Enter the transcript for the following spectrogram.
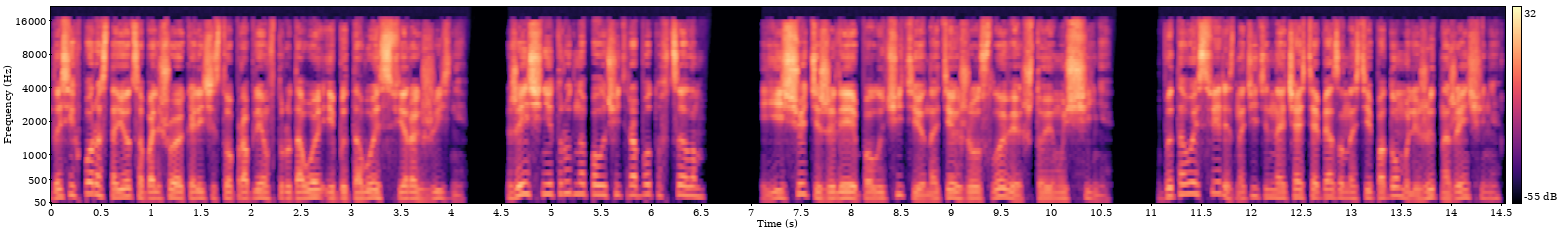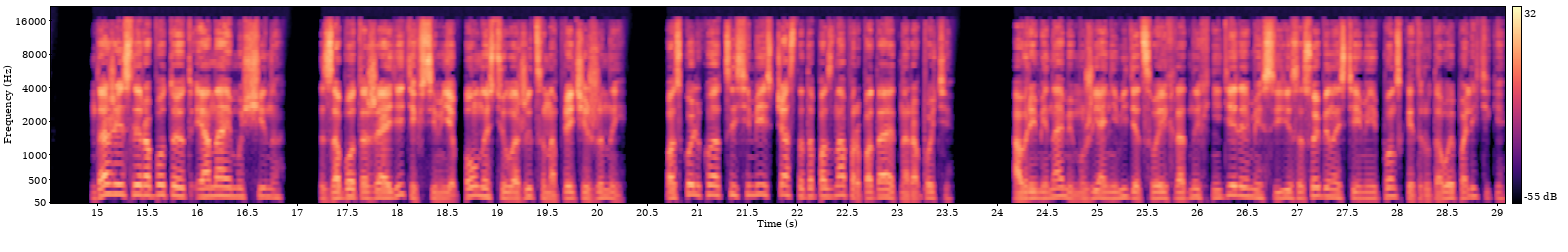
До сих пор остается большое количество проблем в трудовой и бытовой сферах жизни. Женщине трудно получить работу в целом. Еще тяжелее получить ее на тех же условиях, что и мужчине. В бытовой сфере значительная часть обязанностей по дому лежит на женщине. Даже если работают и она, и мужчина. Забота же о детях в семье полностью ложится на плечи жены, поскольку отцы семейств часто допоздна пропадают на работе. А временами мужья не видят своих родных неделями в связи с особенностями японской трудовой политики.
